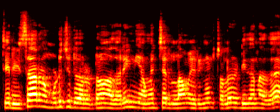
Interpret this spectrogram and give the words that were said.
சரி விசாரணை முடிச்சிட்டு வரட்டும். அது வரைக்கும் நீ அமைச்சர் இல்லாம இருங்கன்னு சொல்ல வேண்டியதானே அதை?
